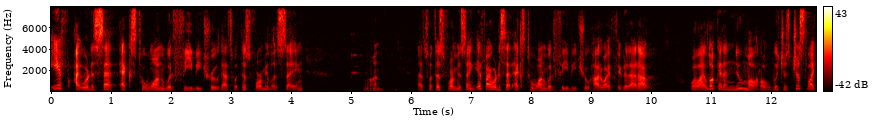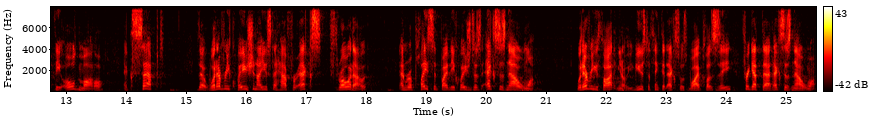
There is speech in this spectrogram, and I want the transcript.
if I were to set x to 1, would phi be true? That's what this formula is saying. Come on. That's what this formula is saying. If I were to set x to 1, would phi be true? How do I figure that out? Well, I look at a new model, which is just like the old model, except that whatever equation I used to have for x, throw it out, and replace it by the equation that says x is now 1. Whatever you thought, you know, you used to think that x was y plus z, forget that, x is now 1.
